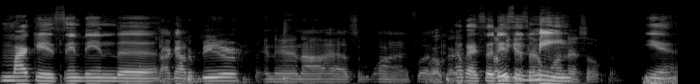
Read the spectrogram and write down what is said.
Marcus, and then the I got a beer and then I'll have some wine. Fuck it. Okay. okay. So Let me this get is that me. one that's open. Yeah.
